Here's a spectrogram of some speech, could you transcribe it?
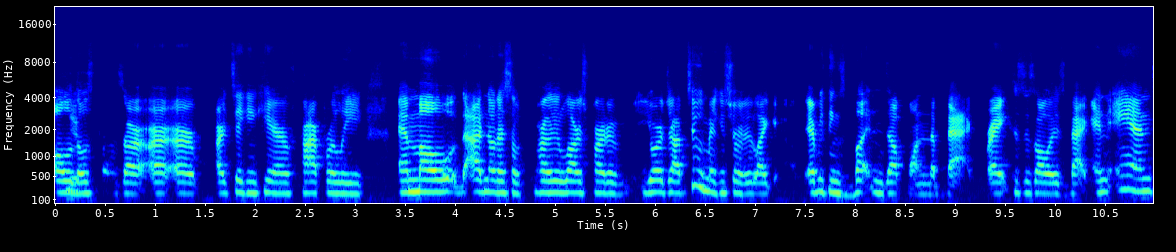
all of yeah. those things are, are, are are taken care of properly. And Mo, I know that's a probably a large part of your job too, making sure that like everything's buttoned up on the back, right? Because it's always back. And and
